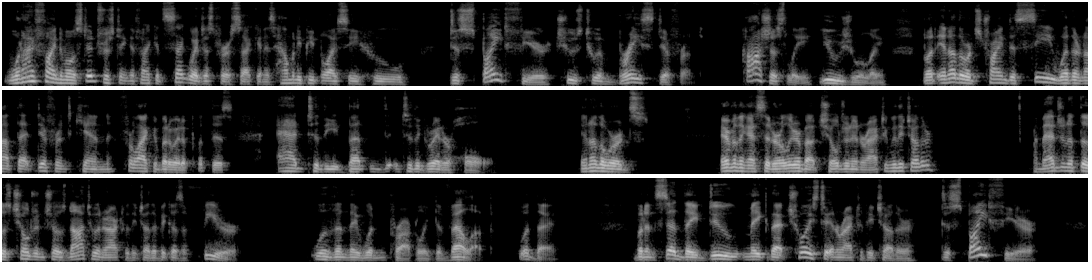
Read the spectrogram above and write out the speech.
What I find most interesting, if I could segue just for a second, is how many people I see who, despite fear, choose to embrace different. Cautiously, usually, but in other words, trying to see whether or not that different can, for lack of a better way to put this, add to the to the greater whole. In other words, everything I said earlier about children interacting with each other, Imagine if those children chose not to interact with each other because of fear. Well, then they wouldn't properly develop, would they? But instead, they do make that choice to interact with each other despite fear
